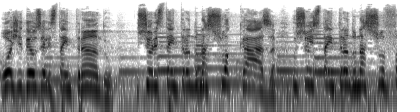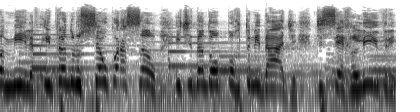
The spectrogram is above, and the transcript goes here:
Hoje Deus ele está entrando o Senhor está entrando na sua casa, o Senhor está entrando na sua família, entrando no seu coração e te dando a oportunidade de ser livre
